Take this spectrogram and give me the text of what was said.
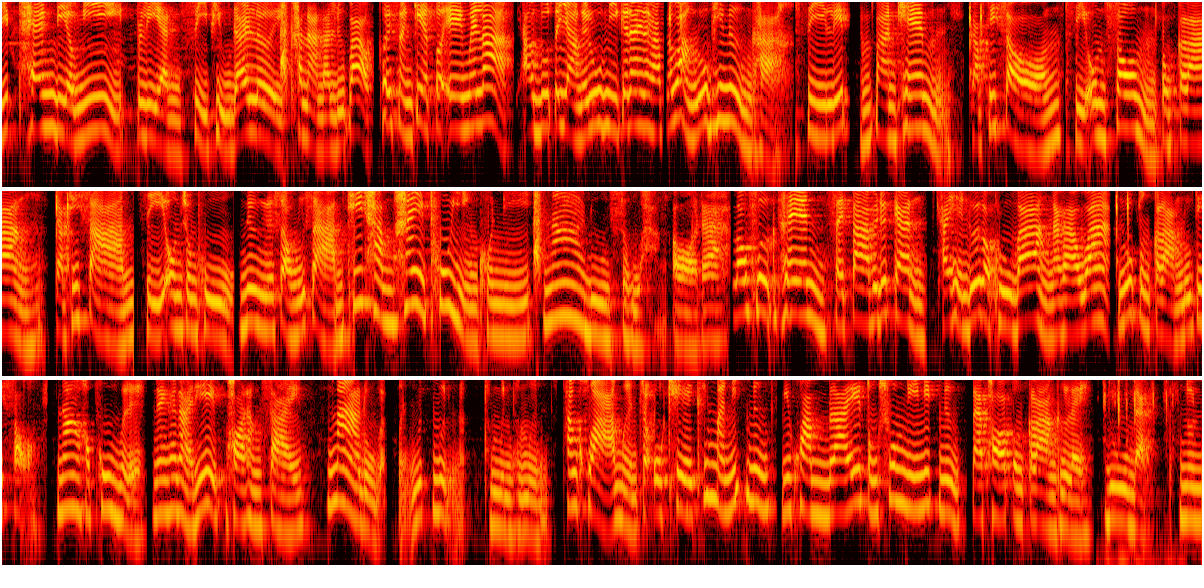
ลิปแท่งเดียวนี่เปลี่ยนสีผิวได้เลย ขนาดนั้นหรือเปล่า เคยสังเกตตัวเองไหมล่ะ เอาดูตัวอย่างในรูปนี้ก็ได้นะครับระหว่างรูปที่หนึ่งค่ะ สีลิปน้ำตาลเข้ม กับที่สองสีอมส้ม ตรงกลาง กับที่สามสีอมชมพูหนึ่งหรือสองหรือสามที่ทำให้ผู้หญิงคนนี้หน้าดูสว่างออร่าเราฝึกเทรนสายตาไปด้วยกัน ใครเห็นด้วยกับครูบ้างนะคะ ว่ารูปตรงกลางรูปที่สองหน้าเขาพุ่งมาเลย ในขณะที่พอทางซ้ายหน้าดูแบบเหมือนมืดๆทะมึนทะมึนทางขวาเหมือนจะโอเคขึ้นมานิดนึง มีความไบรท์ตรงช่วงนี้นิดนึง แต่พอตรงกลางคืออะไร ดูแบบ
